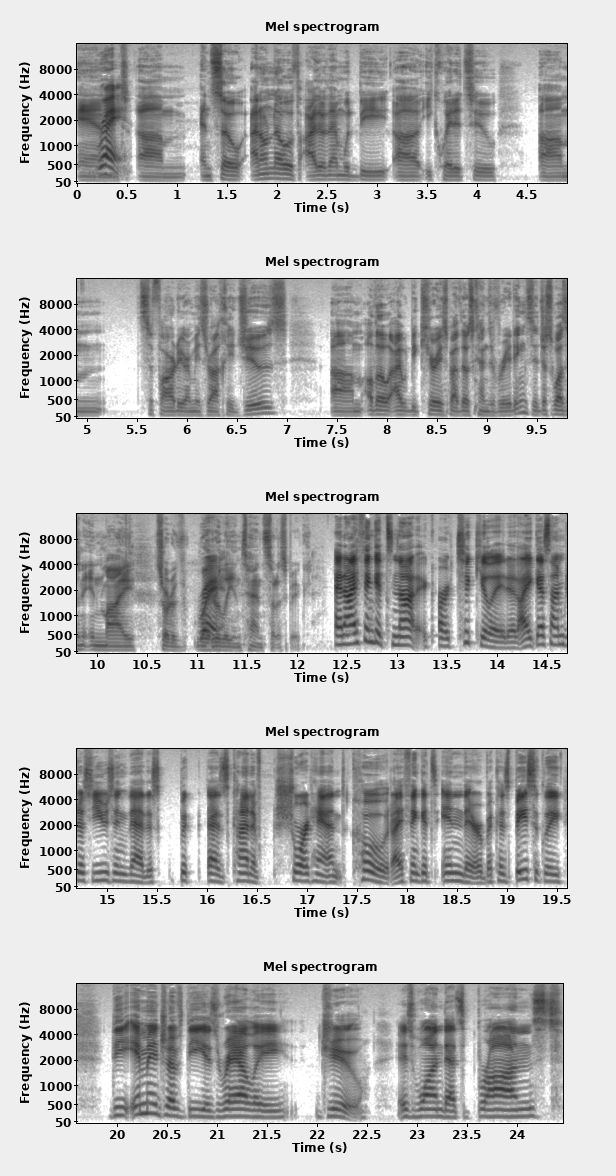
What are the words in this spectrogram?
And, Right. Um, and so I don't know if either of them would be uh, equated to um, Sephardi or Mizrahi Jews. Um, although I would be curious about those kinds of readings, it just wasn't in my sort of Right. writerly intent, so to speak. And I think it's not articulated. I guess I'm just using that as as kind of shorthand code. I think it's in there because basically the image of the Israeli Jew is one that's bronzed,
